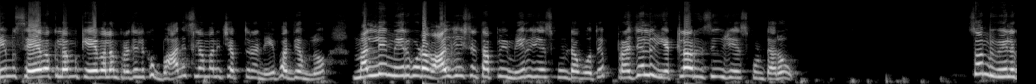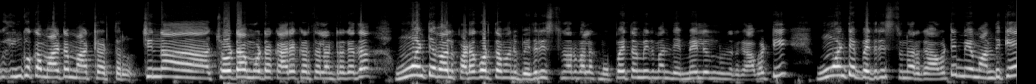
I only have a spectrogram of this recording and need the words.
మేము సేవకులం కేవలం ప్రజలకు బానిసలమని చెప్తున్న నేపథ్యంలో మళ్ళీ మీరు కూడా వాళ్ళు చేసిన తప్పి మీరు చేసుకుంటా పోతే ప్రజలు ఎట్లా రిసీవ్ చేసుకుంటారు? సో వీళ్ళకు ఇంకొక మాట మాట్లాడతారు. చిన్న చోటా మోటా కార్యకర్తలు అంటారు కదా ఊ అంటే వాళ్ళు పడగొడతామని బెదిరిస్తున్నారు. వాళ్ళకి ముప్పై తొమ్మిది మంది ఎమ్మెల్యేలు ఉన్నారు కాబట్టి ఊ అంటే బెదిరిస్తున్నారు కాబట్టి మేము అందుకే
